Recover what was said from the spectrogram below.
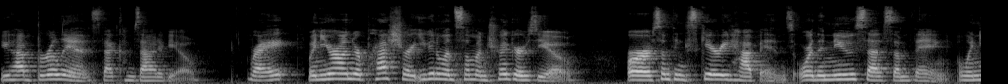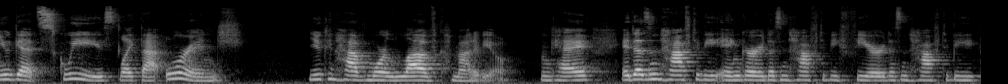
You have brilliance that comes out of you, right? When you're under pressure, even when someone triggers you, or something scary happens, or the news says something, when you get squeezed like that orange, you can have more love come out of you. Okay? It doesn't have to be anger, it doesn't have to be fear, it doesn't have to be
